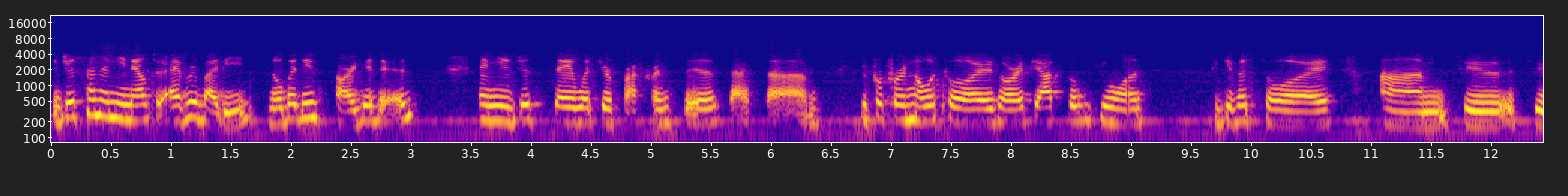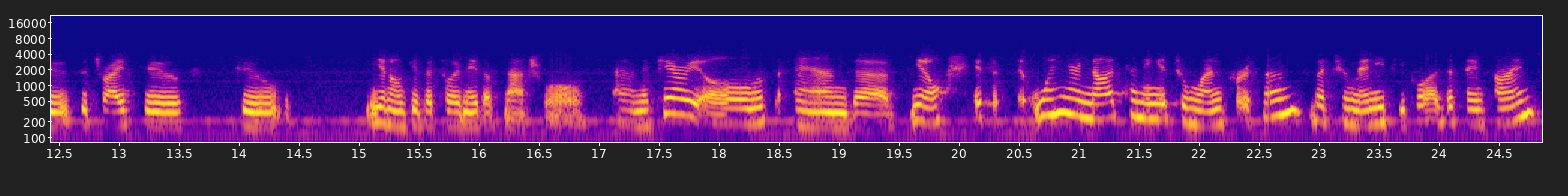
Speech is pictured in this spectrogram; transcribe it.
you just send an email to everybody. Nobody's targeted, and you just say what your preference is. That um, you prefer no toys, or if you absolutely want to give a toy, um, to to to try to to you know give a toy made of natural uh, materials and uh, you know it's when you're not sending it to one person but to many people at the same time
